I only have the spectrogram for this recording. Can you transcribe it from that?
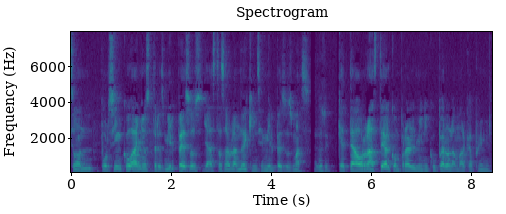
son por 5 años 3 mil pesos, ya estás hablando de 15 mil pesos más, Eso sí. que te ahorraste al comprar el Mini Cooper o la marca Premium.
